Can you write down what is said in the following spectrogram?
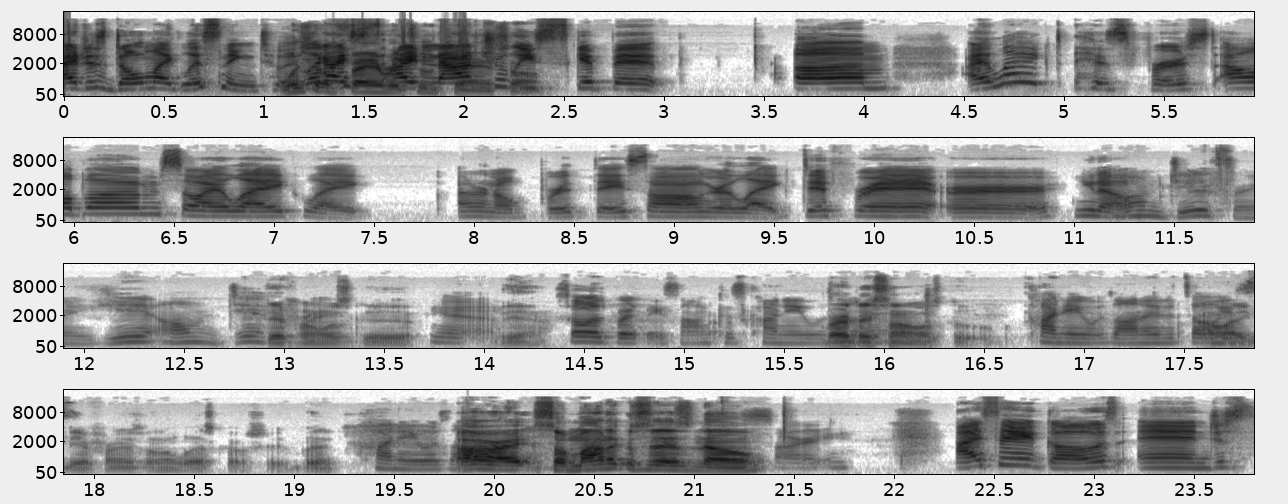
I just don't like listening to it. What's like your favorite I, I naturally song? skip it. Um, I liked his first album, so I like like I don't know, birthday song or like different or you know, I'm different. Yeah, I'm different. Different was good. yeah. Yeah. So was birthday song because Kanye was Birthday on song was cool. It. Kanye was on it. It's I always like difference on the West Coast shit. But Kanye was on all it. so Monica says no. Sorry. I say it goes, and just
